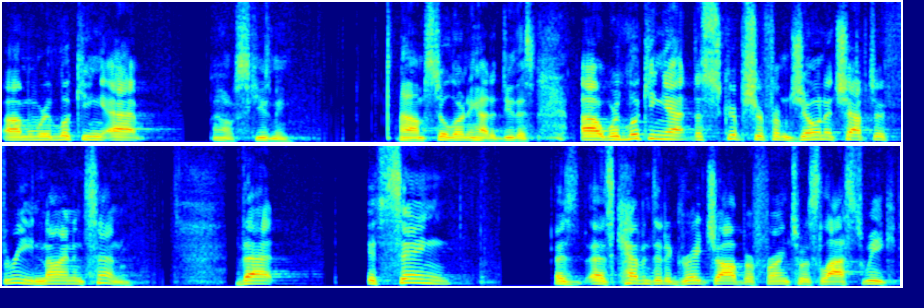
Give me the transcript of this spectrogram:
um, when we're looking at, oh, excuse me. I'm still learning how to do this. Uh, we're looking at the scripture from Jonah chapter 3, 9 and 10. That it's saying, as, as Kevin did a great job referring to us last week,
